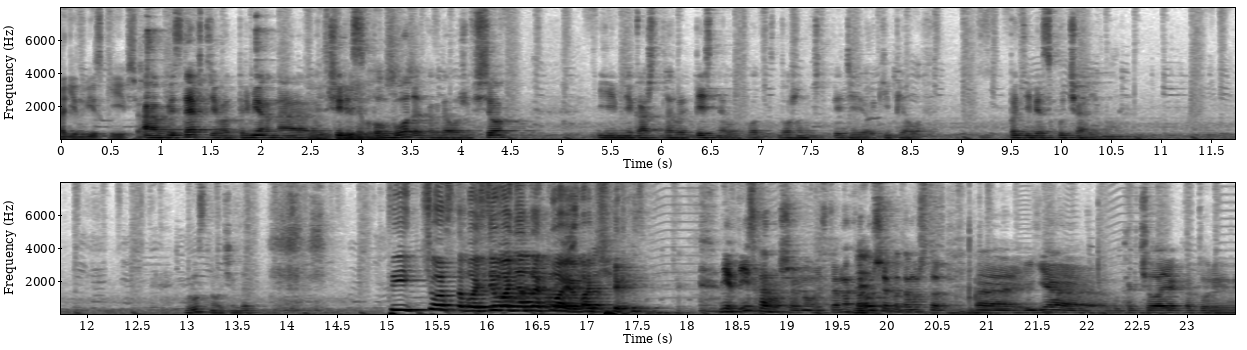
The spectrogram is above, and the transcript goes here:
один виски и все. А представьте, вот примерно Давайте через полгода, когда уже все, и мне кажется, даже песня вот, вот должен выступить ее Кипелов. По тебе скучали, Бар. Грустно очень, да? Ты чё с тобой сегодня такое вообще? Нет, есть хорошая новость. Она Да. хорошая, потому что э, я, как человек, который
